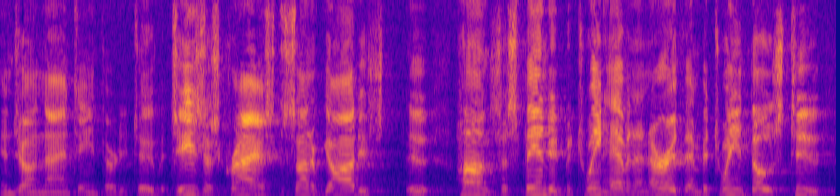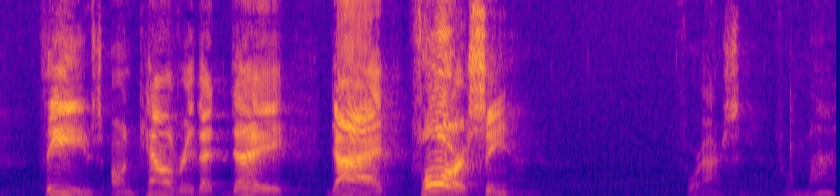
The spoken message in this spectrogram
In John 19, 32. But Jesus Christ, the Son of God, who, who hung suspended between heaven and earth and between those two thieves on Calvary that day, died for sin. For our sin. For mine.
